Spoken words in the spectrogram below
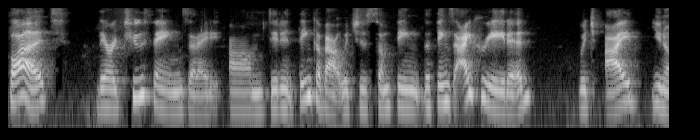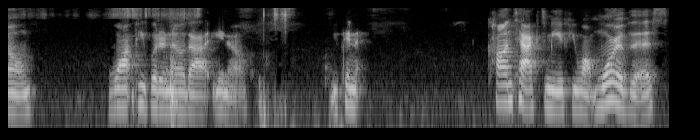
but there are two things that I um, didn't think about, which is something, the things I created, which I, you know, want people to know that, you know, you can contact me if you want more of this.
